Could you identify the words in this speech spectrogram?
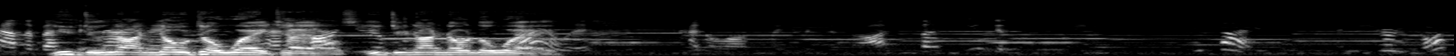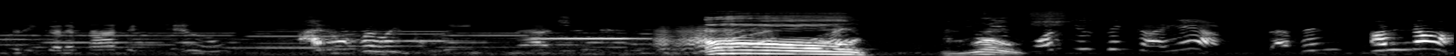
and the best You do not know the way, Tails. You do not know the way. stylish. Kinda lost my train of thought, but you get the point. Besides, I'm sure you're pretty good at magic too. I don't really believe in magic. Oh, What gross. do you think I am? Seven? I'm not.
